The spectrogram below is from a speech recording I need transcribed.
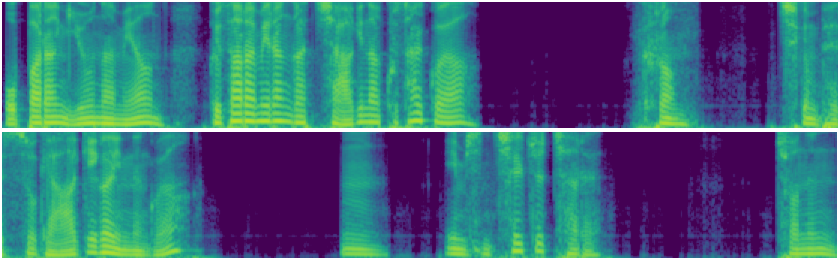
오빠랑 이혼하면 그 사람이랑 같이 아기 낳고 살 거야. 그럼 지금 뱃속에 아기가 있는 거야? 음, 임신 7주 차래. 저는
